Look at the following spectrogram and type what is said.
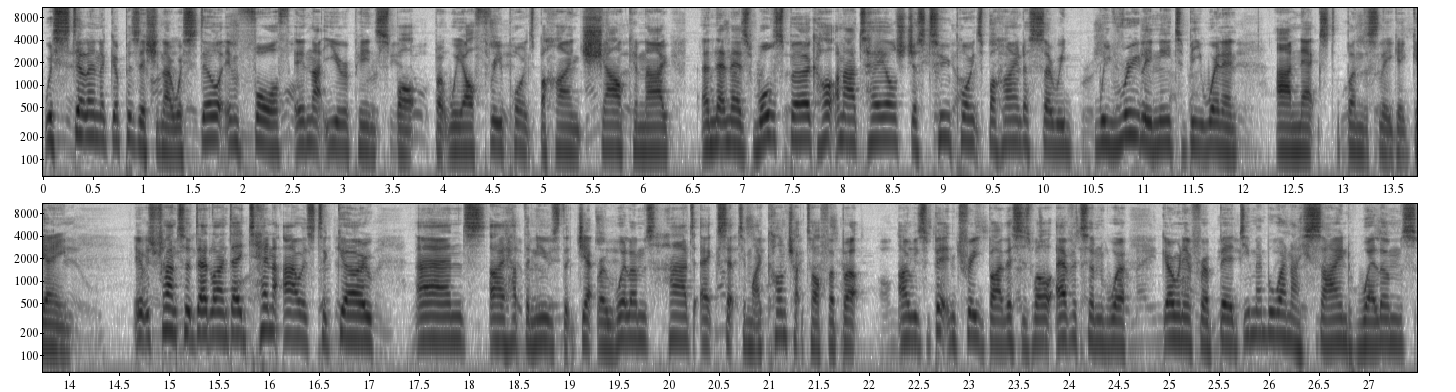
We're still in a good position though, we're still in fourth in that European spot, but we are three points behind Schalke now. And then there's Wolfsburg hot on our tails, just two points behind us, so we, we really need to be winning our next Bundesliga game. It was transfer deadline day, 10 hours to go, and I had the news that Jetro Willems had accepted my contract offer, but I was a bit intrigued by this as well. Everton were going in for a bid. Do you remember when I signed Willems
